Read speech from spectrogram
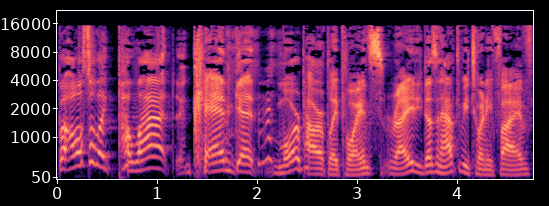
But also, like, Palat can get more power play points, right? He doesn't have to be 25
